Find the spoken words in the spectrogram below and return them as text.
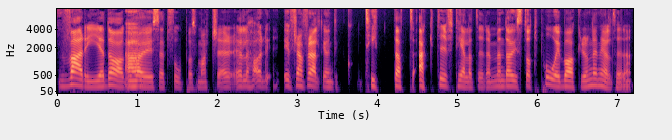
Varje dag Ja. har jag ju sett fotbollsmatcher. Eller har, framförallt, jag har inte tittat aktivt hela tiden, men det har ju stått på i bakgrunden hela tiden.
